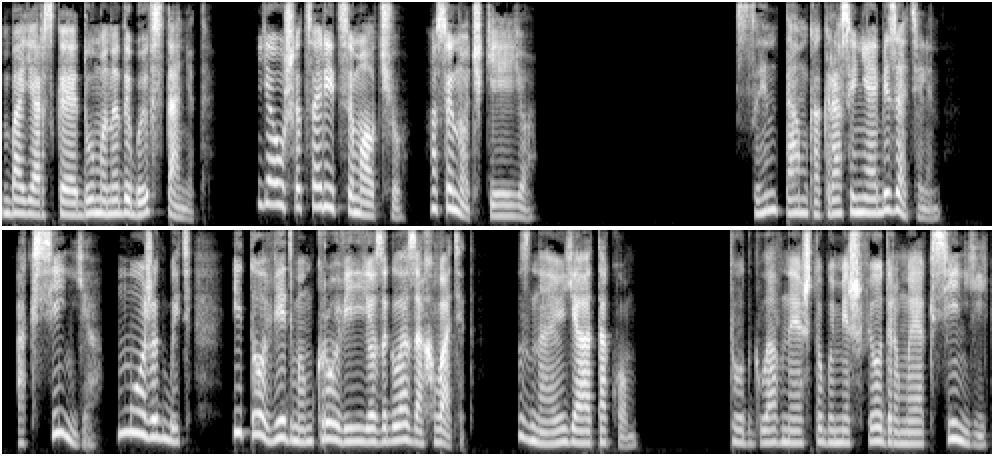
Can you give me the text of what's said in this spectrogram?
боярская дума на дыбы встанет. Я уж о царице молчу, о сыночке ее. Сын там как раз и не обязателен. А Ксинья, может быть, и то ведьмам крови ее за глаза хватит. Знаю я о таком. Тут главное, чтобы меж Федором и Аксиньей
